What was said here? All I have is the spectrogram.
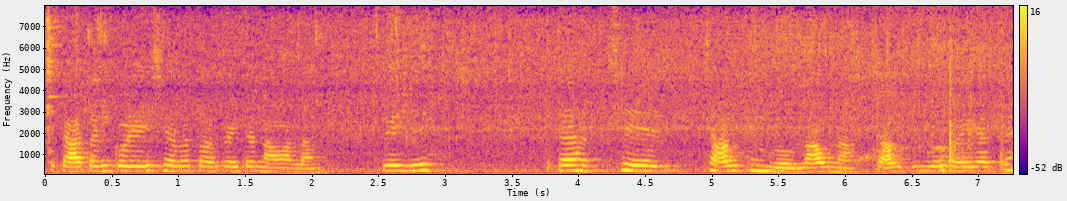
তো তাড়াতাড়ি করে এসে আবার তরকারিটা নামালাম। তো এই যে, এটা হচ্ছে চাল কুমড়ো, লাউ না, চাল কুমড়ো হয়ে গেছে।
